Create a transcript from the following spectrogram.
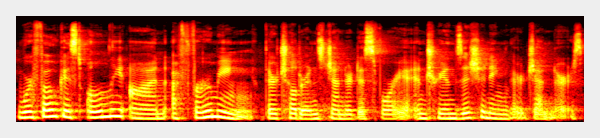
were focused only on affirming their children's gender dysphoria and transitioning their genders,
